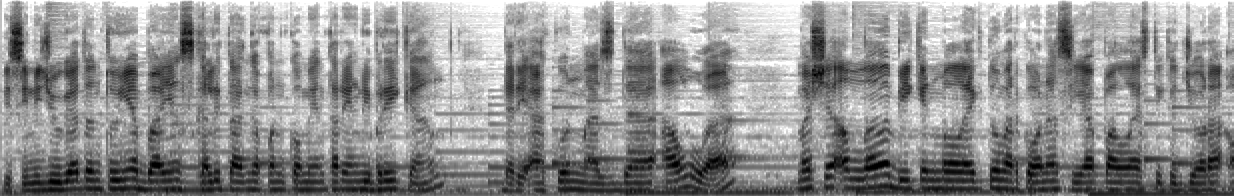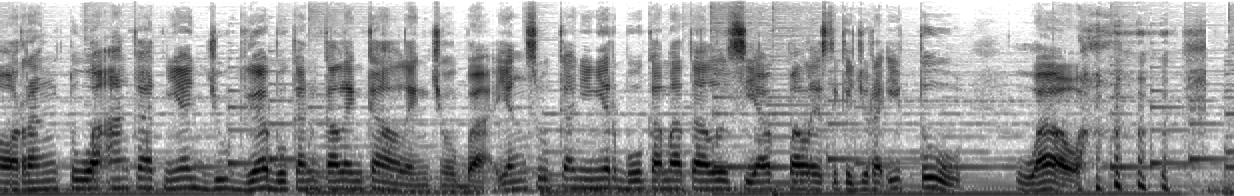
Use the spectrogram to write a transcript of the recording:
Di sini juga tentunya banyak sekali tanggapan komentar yang diberikan dari akun Mazda Alwa. Masya Allah bikin melek tuh Markona siapa Lesti Kejora orang tua angkatnya juga bukan kaleng-kaleng coba Yang suka nyinyir buka mata lu siapa Lesti Kejora itu Wow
